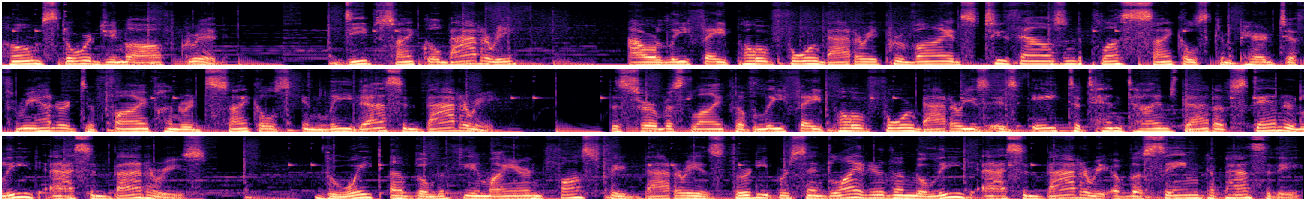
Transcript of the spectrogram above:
home storage and off-grid. Deep Cycle Battery Our LiFePO 4 battery provides 2000 plus cycles compared to 300 to 500 cycles in lead-acid battery. The service life of LiFePO 4 batteries is 8 to 10 times that of standard lead-acid batteries. The weight of the lithium iron phosphate battery is 30% lighter than the lead-acid battery of the same capacity.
